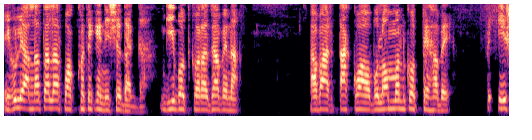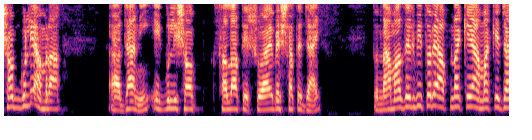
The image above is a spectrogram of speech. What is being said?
এগুলি আল্লাহ তালার পক্ষ থেকে নিষেধাজ্ঞা। গিবোধ করা যাবে না। আবার তাকওয়া অবলম্বন করতে হবে। তো এসবগুলি আমরা জানি, এগুলি সব সালাতে সোয়াইবের সাথে যায়, তো নামাজের ভিতরে আপনাকে আমাকে যা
